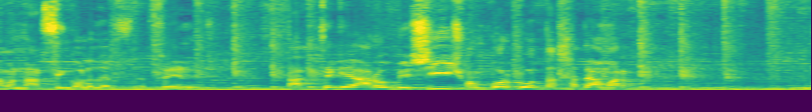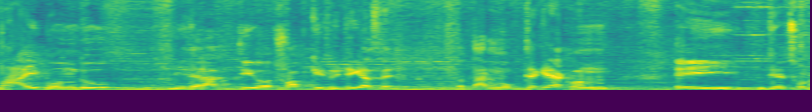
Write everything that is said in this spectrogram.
আমার নার্সিং কলেজের ফ্রেন্ড তার থেকে আরও বেশি সম্পর্ক তার সাথে আমার। ভাই, বন্ধু, নিজের আত্মীয় সব কিছুই ঠিক আছে? তো তার মুখ থেকে এখন এই যে ছোট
